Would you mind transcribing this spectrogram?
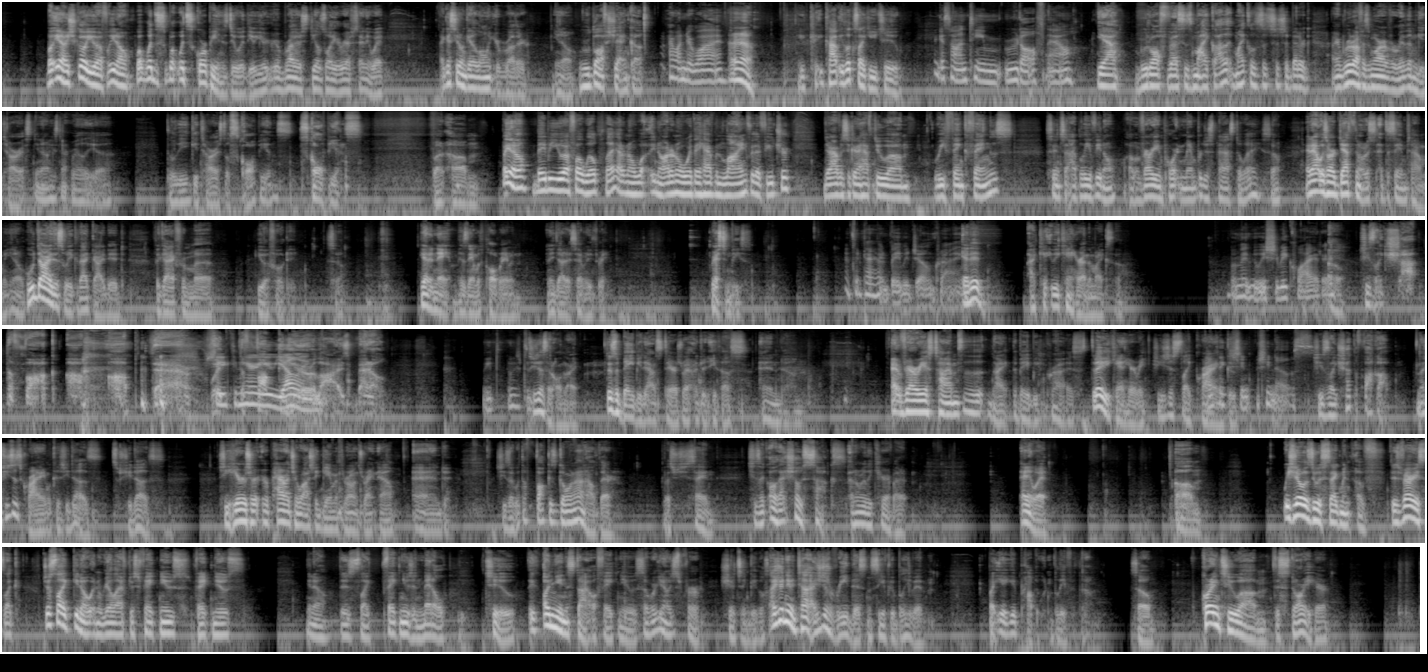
but you know you should go UFO. You know what would what would Scorpions do with you? Your your brother steals all your riffs anyway. I guess you don't get along with your brother. You know, Rudolph Schenker. I wonder why. I don't know. He he, cop- he looks like you too. I guess I'm on Team Rudolph now. Yeah, Rudolph versus Michael. I Michael's such, such a better. I mean, Rudolph is more of a rhythm guitarist. You know, he's not really uh, the lead guitarist of Scorpions. Scorpions. But um, but you know, maybe UFO will play. I don't know what you know. I don't know what they have in line for the future. They're obviously going to have to um, rethink things, since I believe you know a very important member just passed away. So, and that was our death notice at the same time. You know, who died this week? That guy did. The guy from uh, UFO did. So. He had a name. His name was Paul Raymond, and he died at 73. Rest in peace. I think I heard Baby Joan crying. I did. I can't. We can't hear on the mics though. But maybe we should be quieter. Oh, she's like, "Shut the fuck up, up there." She can the hear you yelling. Here lies metal. We, we She does it all night. There's a baby downstairs right underneath us, and um, at various times of the night, the baby cries. The baby can't hear me. She's just like I crying. she she knows. She's like, shut the fuck up. No, she's just crying because she does. So she does. She hears her, her parents are watching Game of Thrones right now, and she's like, what the fuck is going on out there? That's what she's saying. She's like, oh, that show sucks. I don't really care about it. Anyway, um, we should always do a segment of, there's various, like, just like, you know, in real life, there's fake news, fake news. You know, there's like fake news in metal too, like onion style fake news. So we're you know just for shits and giggles. I shouldn't even tell you. I should just read this and see if you believe it. But yeah, you probably wouldn't believe it though. So, according to um, this story here,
